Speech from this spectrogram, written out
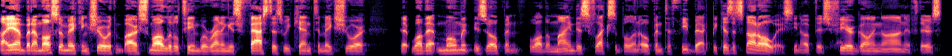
I am, but I'm also making sure with our small little team, we're running as fast as we can to make sure that while that moment is open, while the mind is flexible and open to feedback, because it's not always, you know, if there's fear going on, if there's,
